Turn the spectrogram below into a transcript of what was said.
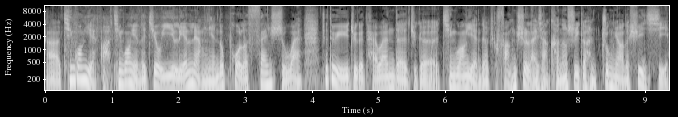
啊，青光眼啊，青光眼的就医连两年都破了三十万，这对于这个台湾的这个青光眼的这个防治来讲，可能是一个很重要的讯息。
